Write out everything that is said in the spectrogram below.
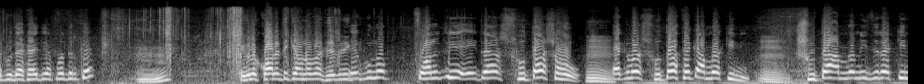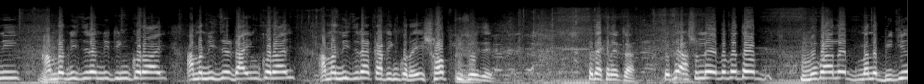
একটু দেখাই দিই আপনাদেরকে। এগুলো কোয়ালিটি কেমন হবে ফেব্রিক এগুলো কোয়ালিটি এটা সুতা সহ। একবার সুতা থেকে আমরা কিনি। সুতা আমরা নিজেরা কিনি আমরা নিজেরা নিটিং করাই আমরা নিজেরা ডাইং করাই আমরা নিজেরা কাটিং করাই এই সব কিছু এই যে। এই দেখেন এটা। এটা আসলে এভাবে তো মোবাইলে মানে ভিডিও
